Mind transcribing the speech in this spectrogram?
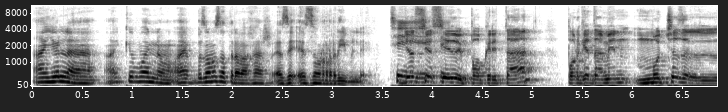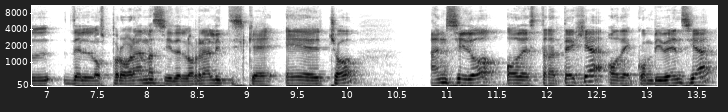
ay, hola, ay, qué bueno, ay, pues vamos a trabajar, es, es horrible. Sí, Yo sí he sido hipócrita porque también muchos del- de los programas y de los realities que he hecho han sido o de estrategia o de convivencia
